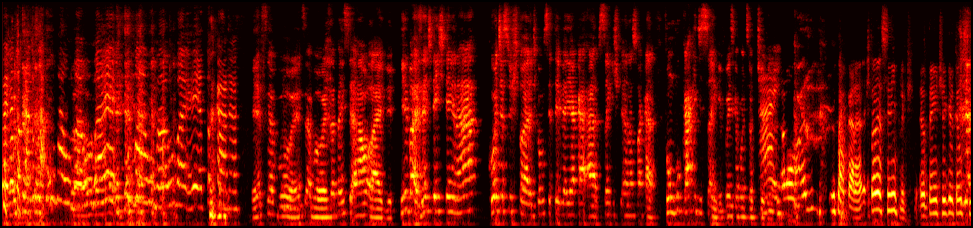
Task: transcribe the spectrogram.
Vai vai tocar no Uba, uba, uba, é. Uba, uba, uba, é. Tocar, né? Essa é boa, essa é boa. Essa é pra encerrar o live. Ribas, antes de a gente terminar, conte a sua história de como você teve aí a, a sangue espirrando na sua cara. Foi um bucaque de sangue, foi isso que aconteceu contigo. Ai, Não, mas- então, cara, a história é simples. Eu tenho um tigre e ele tem um tigre.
